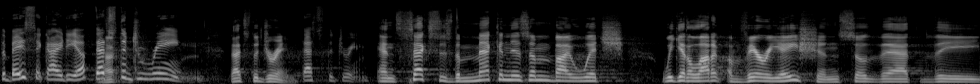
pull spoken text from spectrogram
the basic idea. That's Uh, the dream. That's the dream. That's the dream. And sex is the mechanism by which we get a lot of, of variation so that the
